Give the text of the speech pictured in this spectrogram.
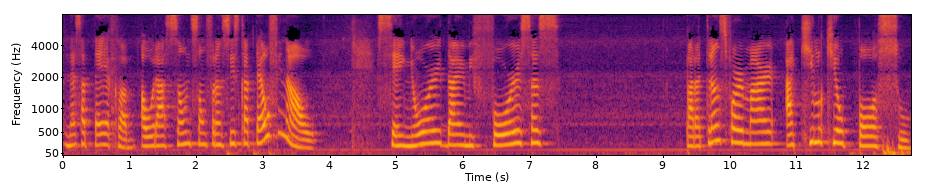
nessa tecla, a oração de São Francisco até o final. Senhor, dai-me forças para transformar aquilo que eu posso,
